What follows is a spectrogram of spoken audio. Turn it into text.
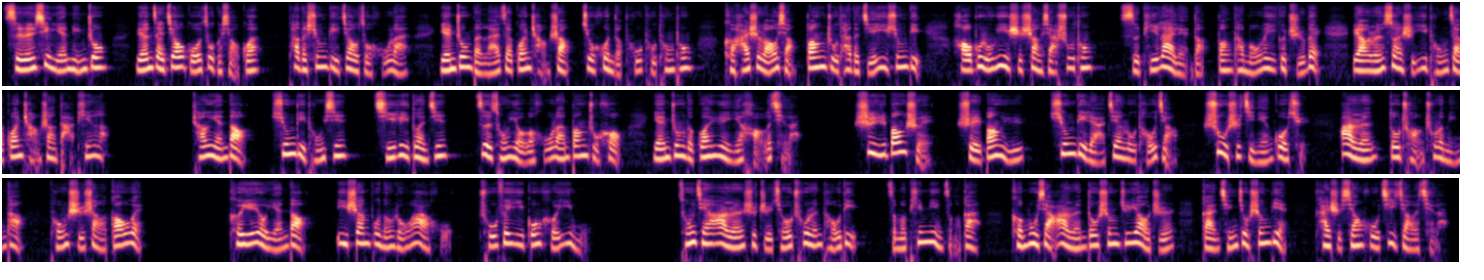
此人姓严，名忠，原在交国做个小官。他的兄弟叫做胡兰。严忠本来在官场上就混得普普通通，可还是老想帮助他的结义兄弟，好不容易是上下疏通。死皮赖脸的帮他谋了一个职位，两人算是一同在官场上打拼了。常言道，兄弟同心，其利断金。自从有了胡兰帮助后，严忠的官运也好了起来。是鱼帮水，水帮鱼，兄弟俩渐露头角。数十几年过去，二人都闯出了名堂，同时上了高位。可也有言道，一山不能容二虎，除非一公和一母。从前二人是只求出人头地，怎么拼命怎么干。可目下二人都身居要职，感情就生变，开始相互计较了起来。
